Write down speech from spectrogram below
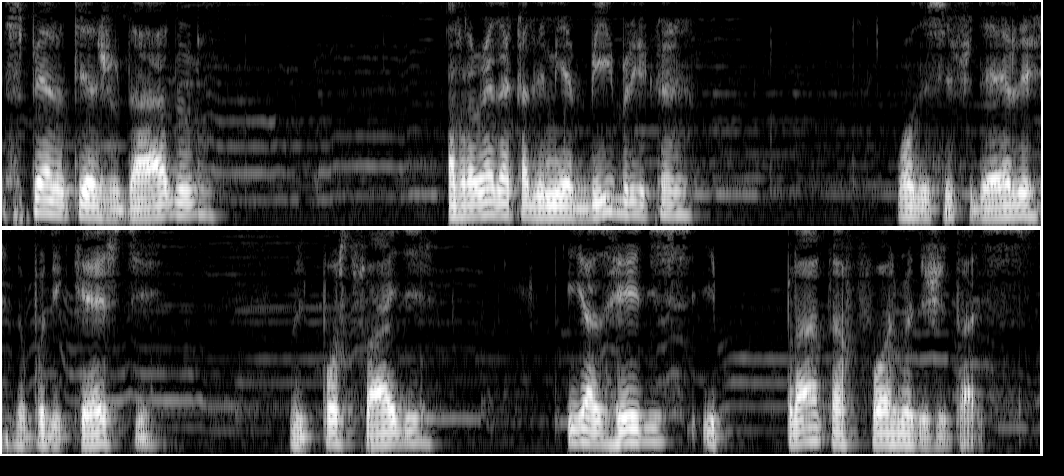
Espero ter ajudado através da Academia Bíblica Valdeci Fidele, no podcast, no Spotify e as redes e plataformas digitais.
